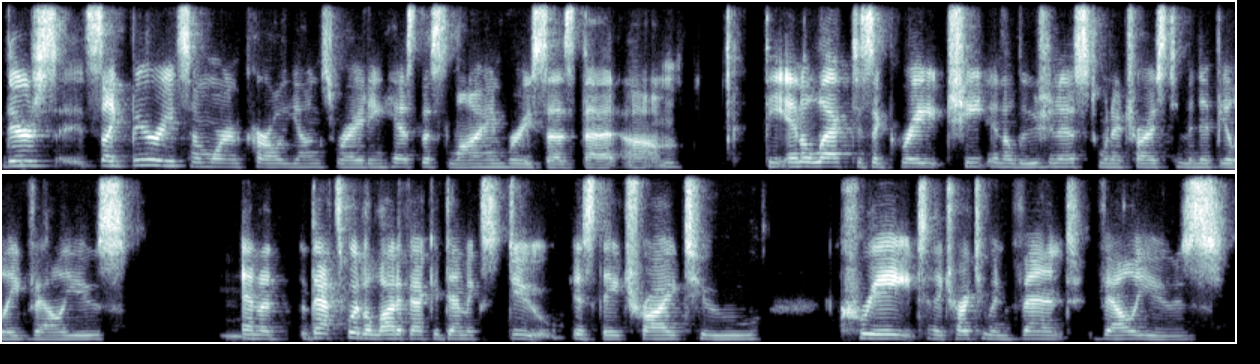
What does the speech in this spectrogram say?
there's it's like buried somewhere in Carl Jung's writing. He has this line where he says that um, the intellect is a great cheat and illusionist when it tries to manipulate values, mm. and a, that's what a lot of academics do is they try to create, they try to invent values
